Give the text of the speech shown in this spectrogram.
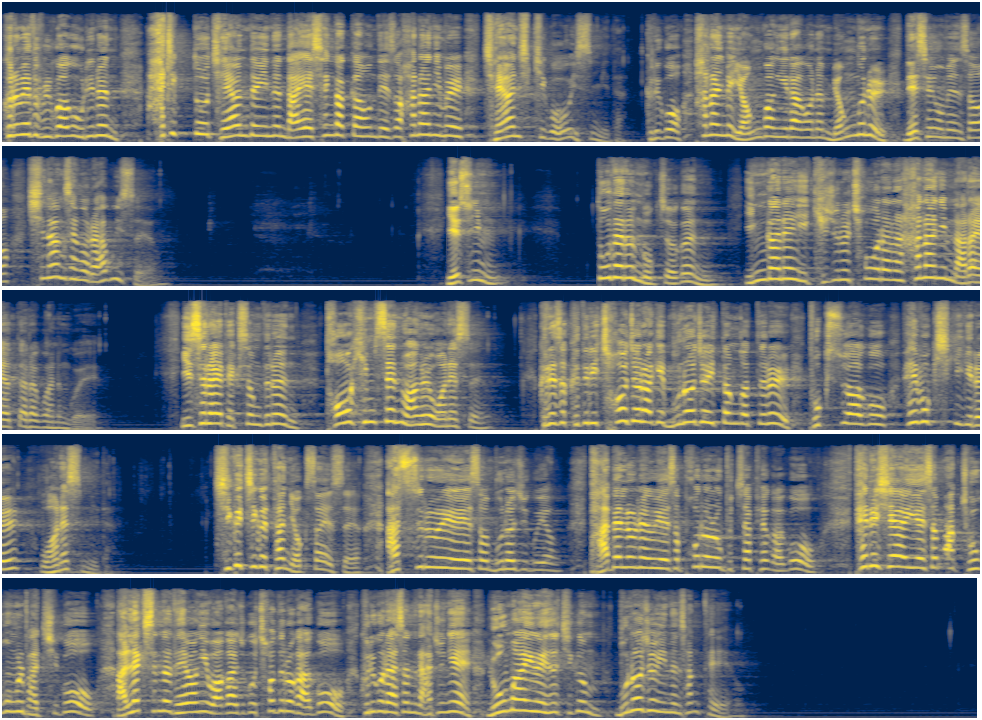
그럼에도 불구하고 우리는 아직도 제한되어 있는 나의 생각 가운데서 하나님을 제한시키고 있습니다. 그리고 하나님의 영광이라고 하는 명문을 내세우면서 신앙생활을 하고 있어요. 예수님 또 다른 목적은 인간의 이 기준을 초월하는 하나님 나라였다라고 하는 거예요. 이스라엘 백성들은 더 힘센 왕을 원했어요. 그래서 그들이 처절하게 무너져 있던 것들을 복수하고 회복시키기를 원했습니다. 지긋지긋한 역사였어요. 아스로에 의해서 무너지고요. 바벨론에 의해서 포로로 붙잡혀가고 페르시아에 의해서 막 조공을 바치고 알렉산더 대왕이 와가지고 쳐들어가고 그리고 나서는 나중에 로마에 의해서 지금 무너져 있는 상태예요.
